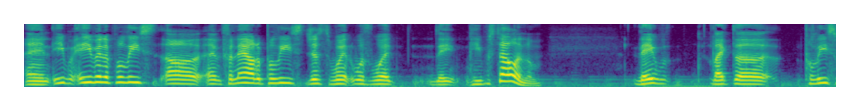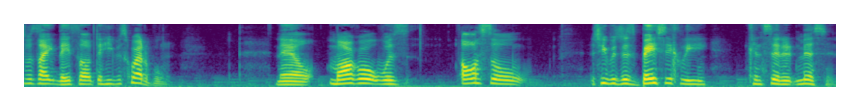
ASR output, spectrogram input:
And even even the police, uh, and for now the police just went with what they he was telling them. They like the police was like they thought that he was credible. Now Margo was also she was just basically considered missing.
